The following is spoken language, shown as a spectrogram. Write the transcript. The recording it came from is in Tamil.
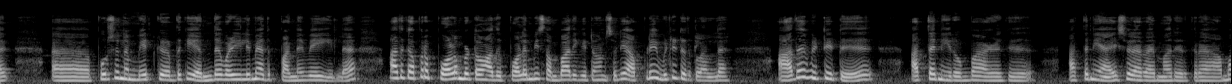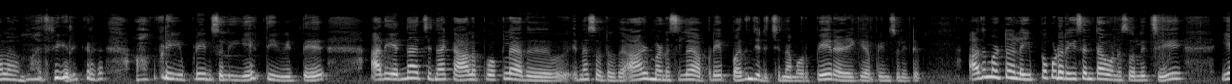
புருஷனை மீட்கிறதுக்கு எந்த வழியிலுமே அது பண்ணவே இல்லை. அதுக்கப்புறம் புலம்பட்டோம். அது புலம்பி சம்பாதிக்கிட்டோம்னு சொல்லி அப்படியே விட்டுட்டு இருக்கலாம்ல. அதை விட்டுட்டு அத்தை நீ ரொம்ப அழகு. அத்தனை ஐஸ்வர்யா ராய் மாதிரி இருக்கிற அமலா மாதிரி இருக்கிற அப்படி இப்படின்னு சொல்லி ஏற்றி விட்டு அது என்னாச்சுன்னா காலப்போக்கில் அது என்ன சொல்கிறது ஆழ் மனசில் அப்படியே பதிஞ்சிடுச்சு. நம்ம ஒரு பேரழகி அப்படின்னு சொல்லிட்டு. அது மட்டும் இல்லை இப்போ கூட ரீசெண்டாக ஒன்று சொல்லிச்சு.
